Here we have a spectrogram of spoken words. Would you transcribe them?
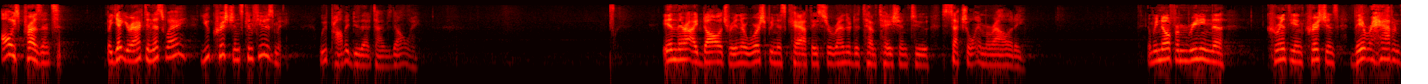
always present, but yet you're acting this way? You Christians confuse me. We probably do that at times, don't we? In their idolatry, in their worshiping this calf, they surrendered to temptation to sexual immorality. And we know from reading the Corinthian Christians, they were having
